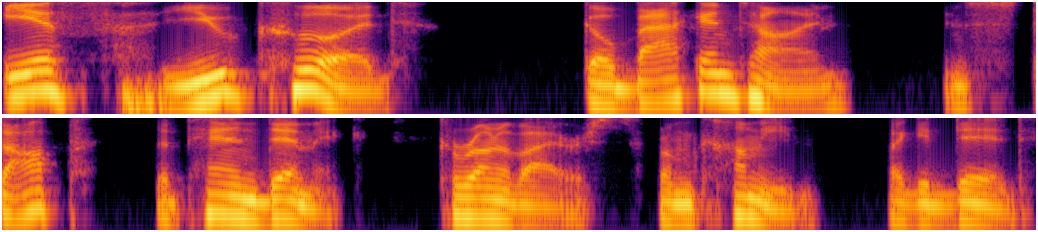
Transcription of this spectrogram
if you could go back in time and stop the pandemic, coronavirus, from coming like it did,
